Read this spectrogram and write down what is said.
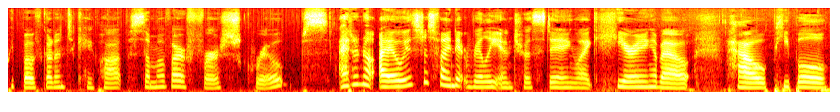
we both got into K-pop. Some of our first groups. I don't know. I always just find it really interesting, like hearing about how people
